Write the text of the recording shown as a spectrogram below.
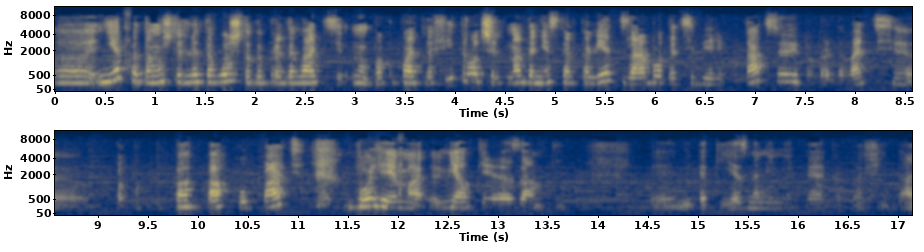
Э, нет, потому что для того, чтобы продавать, ну, покупать Лафит Ротшильд, надо несколько лет заработать себе репутацию и попродавать, э, покупать более мелкие замки. Э, не такие знаменитые, как Лафит. Да,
